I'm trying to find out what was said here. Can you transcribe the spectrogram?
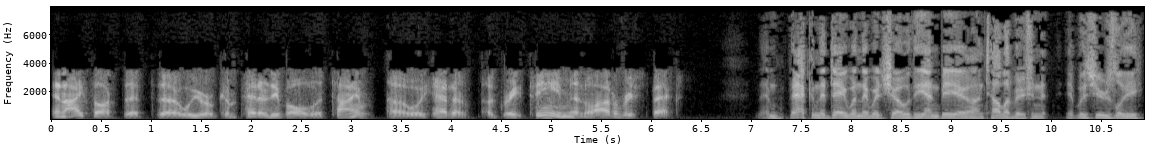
and I thought that uh, we were competitive all the time. Uh, we had a, a great team in a lot of respects. And back in the day when they would show the NBA on television, it was usually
